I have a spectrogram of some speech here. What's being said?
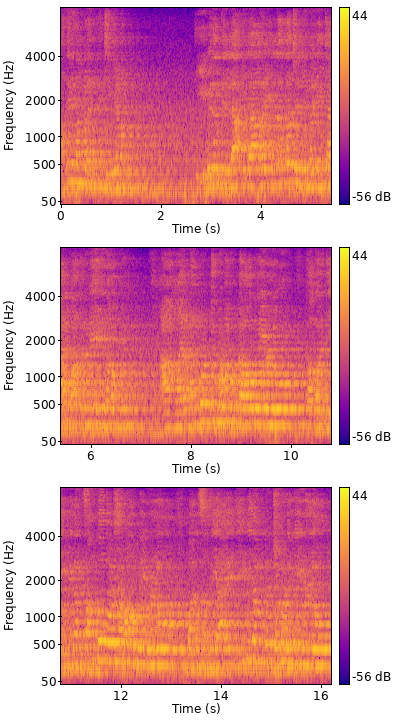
അതിന് നമ്മൾ എന്ത് ചെയ്യണം? ജീവിതത്തിൽ ചൊല്ലി മരിച്ചാൽ മാത്രമേ നമുക്ക് ആ മരണം കൊണ്ട് ഗുണമുണ്ടാവുകയുള്ളൂ. അവർ ജീവിതം സന്തോഷമാവുകയുള്ളൂ. മനസ്സതിയായ ജീവിതം രക്ഷപ്പെടുകയുള്ളൂ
